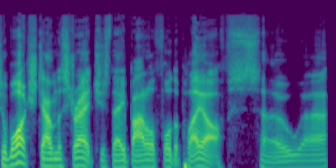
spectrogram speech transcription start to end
to watch down the stretch as they battle for the playoffs. So uh,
